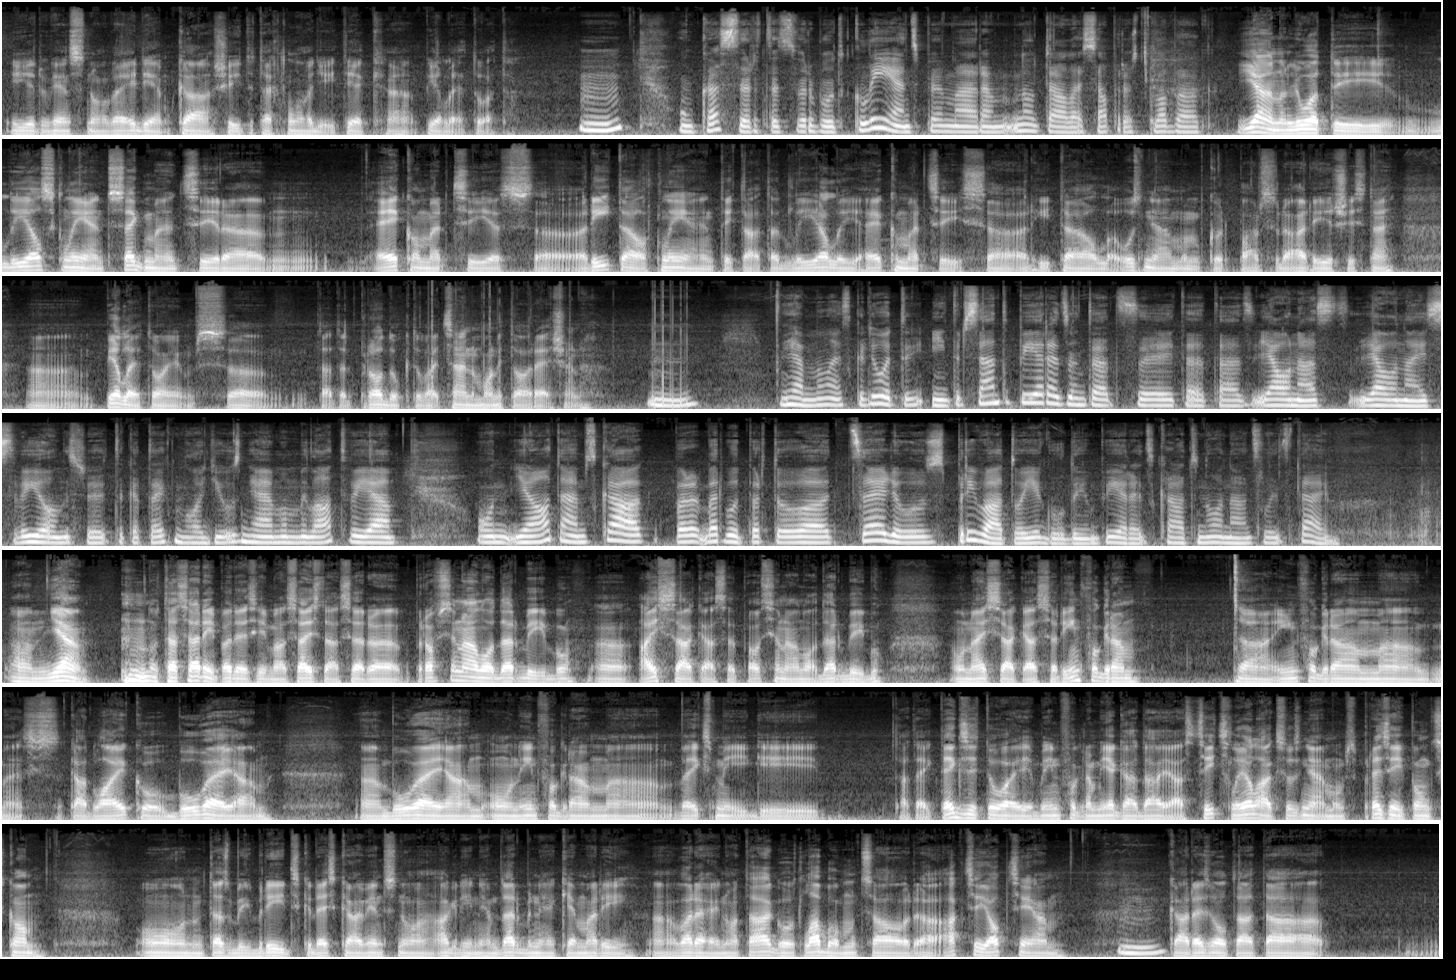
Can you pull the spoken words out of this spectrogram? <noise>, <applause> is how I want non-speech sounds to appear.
ir viens no veidiem, kā šī te tehnoloģija tiek uh, pielietota. Mm. Un kas ir tas varbūt klients, piemēram, nu, tā, lai saprastu labāk? Jā, nu, ļoti liels klientu segments ir uh, e-komercijas uh, retail klienti, tātad lieli e-komercijas uh, retail uzņēmumi, kur pārsvarā arī ir šis te, uh, pielietojums, uh, tātad produktu vai cenu monitorēšana. Mm. Jā, man liekas, ka ļoti interesanta pieredze un tāds, tā, tāds jaunās, jaunais vilnis šeit tehnoloģiju uzņēmumi Latvijā. Un jautājums, kā par, varbūt par to ceļu uz privāto ieguldījumu pieredzi, kā tu nonāci līdz tai? Um, jā, <clears throat> nu, tas arī patiesībā saistās ar uh, profesionālo darbību, uh, aizsākās ar profesionālo darbību un aizsākās ar infogramu. Uh, infogramu uh, mēs kādu laiku būvējām uh, būvējām, un infogramma veiksmīgi teikt, exitoja. Infogramma iegādājās cits lielāks uzņēmums, prezī.com. Un tas bija brīdis, kad es kā viens no agrīniem darbiniekiem arī uh, varēju no tā gūt labumu caur uh, akciju opcijām. Mm. Kā rezultātā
